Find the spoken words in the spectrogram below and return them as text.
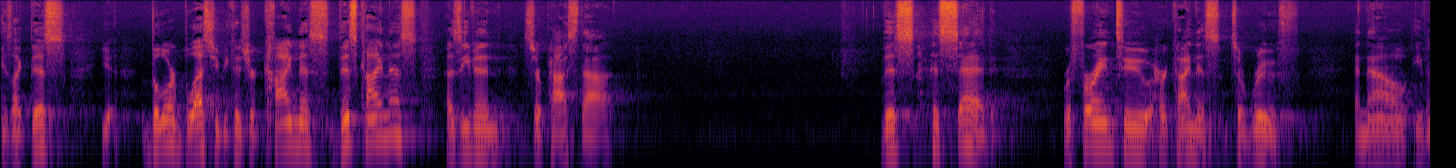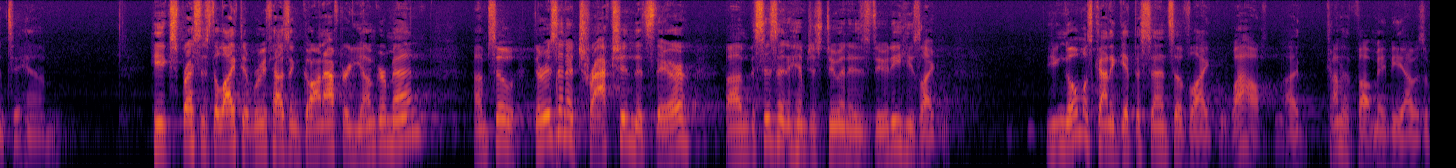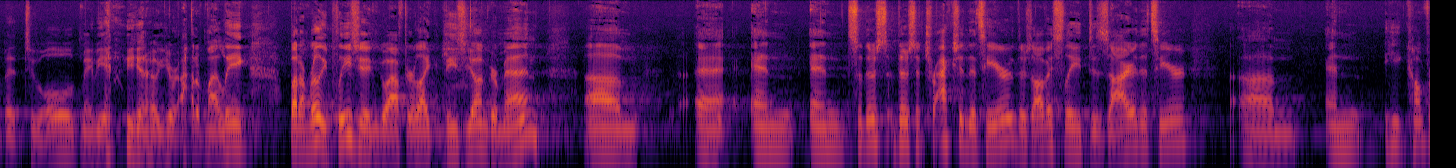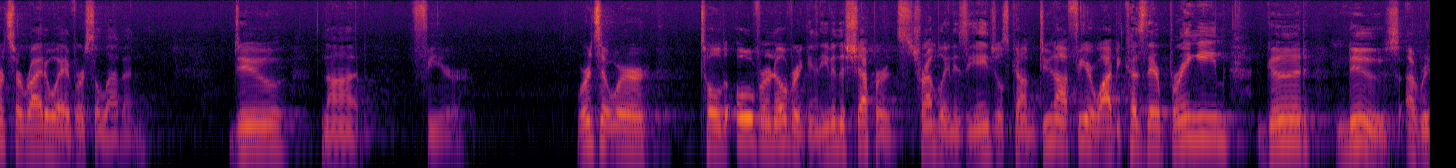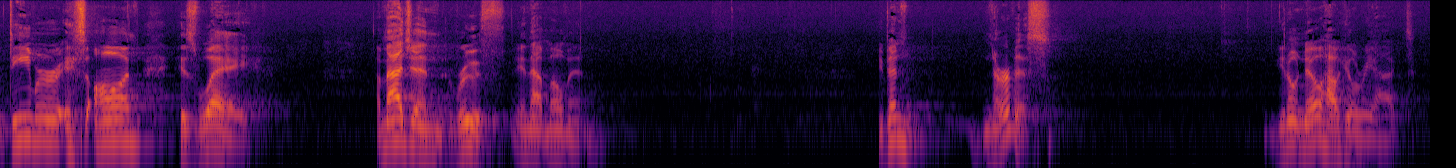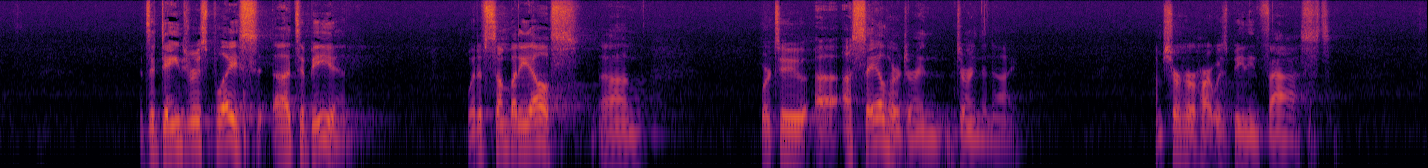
He's like, This, the Lord bless you because your kindness, this kindness, has even surpassed that. This has said, referring to her kindness to Ruth, and now even to him. He expresses delight that Ruth hasn't gone after younger men. Um, so there is an attraction that's there Um, this isn't him just doing his duty. He's like, you can almost kind of get the sense of like, wow, I kind of thought maybe I was a bit too old. Maybe, you know, you're out of my league. But I'm really pleased you didn't go after like these younger men. Um, and, and so there's, there's attraction that's here. There's obviously desire that's here. Um, and he comforts her right away, verse 11. Do not fear. Words that were told over and over again, even the shepherds trembling as the angels come. Do not fear. Why? Because they're bringing good news. A Redeemer is on his way. Imagine Ruth in that moment. You've been nervous. You don't know how he'll react. It's a dangerous place uh, to be in. What if somebody else um, were to uh, assail her during, during the night? I'm sure her heart was beating fast.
